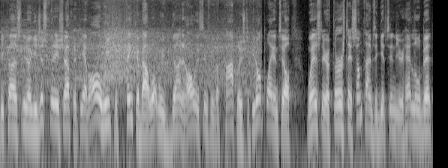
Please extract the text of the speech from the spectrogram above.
because you know you just finish up. If you have all week to think about what we've done and all these things we've accomplished if you don't play until Wednesday or Thursday sometimes it gets into your head a little bit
